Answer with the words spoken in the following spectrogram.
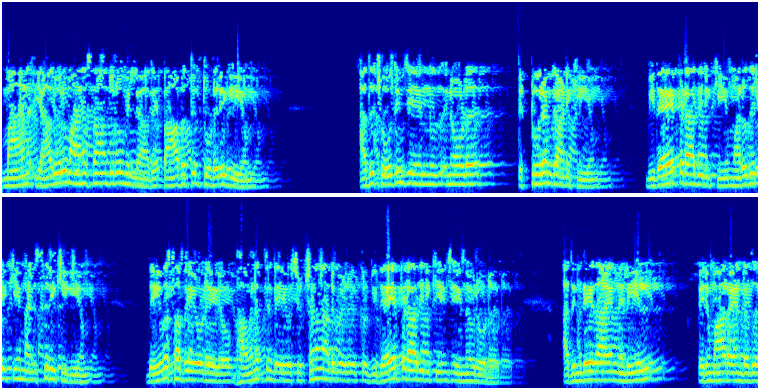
മാന യാതൊരു മാനസാന്തരവുമില്ലാതെ പാപത്തിൽ തുടരുകയും അത് ചോദ്യം ചെയ്യുന്നതിനോട് തിട്ടൂരം കാണിക്കുകയും വിധേയപ്പെടാതിരിക്കുകയും മറുതലിക്കുകയും അനുസരിക്കുകയും ദൈവസഭയുടെയോ ഭവനത്തിന്റെയോ ശിക്ഷണ നടപടികൾ വിധേയപ്പെടാതിരിക്കുകയും ചെയ്യുന്നവരോട് അതിന്റെതായ നിലയിൽ പെരുമാറേണ്ടത്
